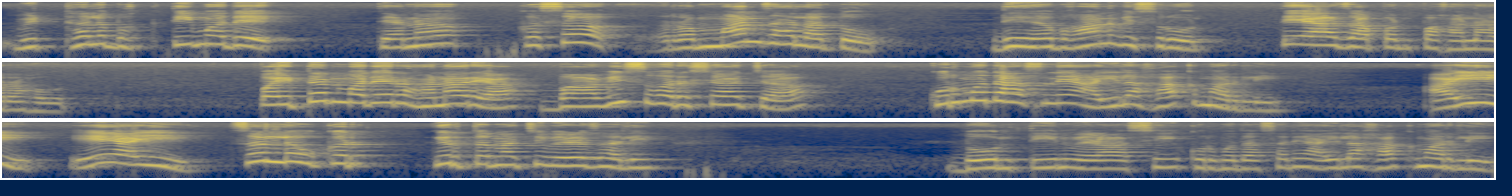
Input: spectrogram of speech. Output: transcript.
विठ्ठल भक्तीमध्ये त्यानं कसं रम्मान झाला तो देहभान विसरून ते आज आपण पाहणार आहोत. पैठणमध्ये राहणाऱ्या बावीस वर्षाच्या कुर्मदासने आईला हाक मारली. आई ए आई चल लवकर. कीर्तनाची वेळ झाली. दोन तीन वेळा अशी कुर्मदासाने आईला हाक मारली.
